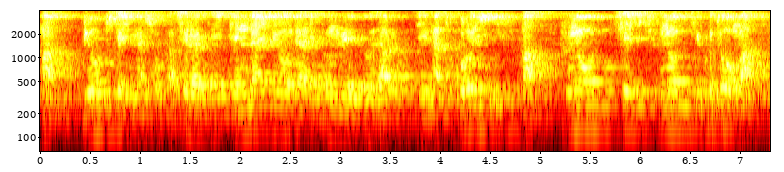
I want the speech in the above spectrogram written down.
まあ、病気と言いましょうか、それは現代病であり、文明病であるっていうようなところに、まあ、不能、性的不能っていうことを、まあ、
